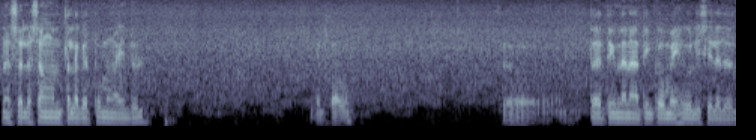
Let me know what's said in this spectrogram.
Nasa lasangan talaga to mga idol. Yan pa oh. So, tatingnan natin kung may huli sila doon.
